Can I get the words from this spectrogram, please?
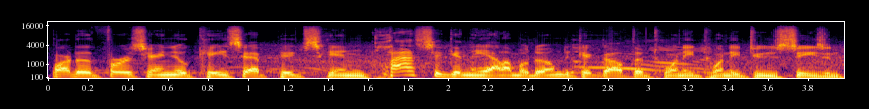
part of the first annual KSAT Pigskin Classic in the Alamo Dome to kick off the 2022 season.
